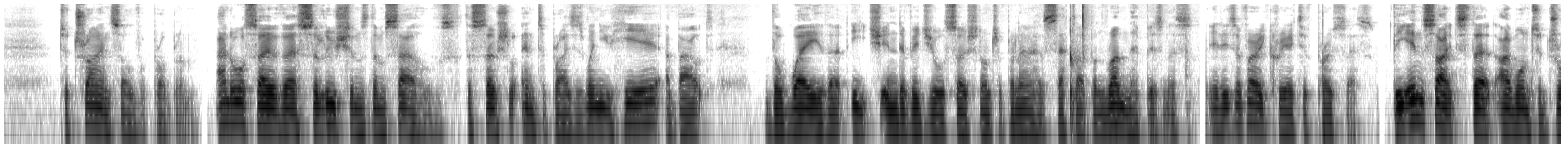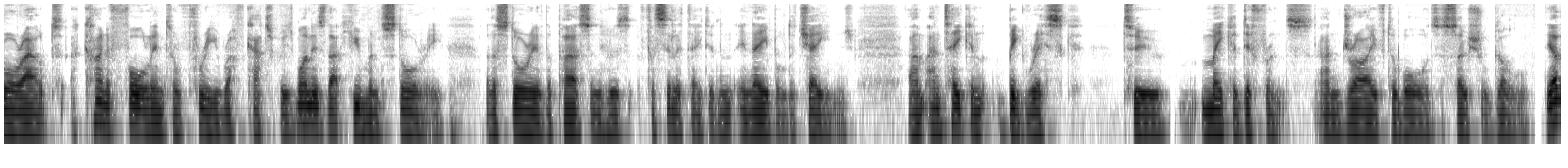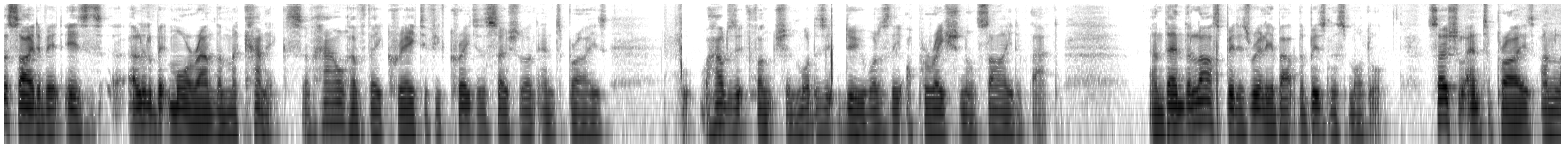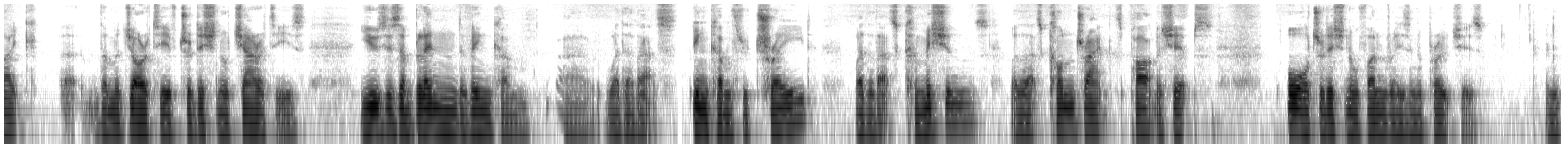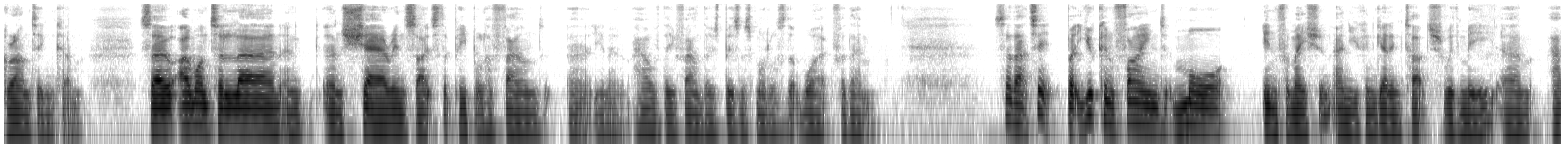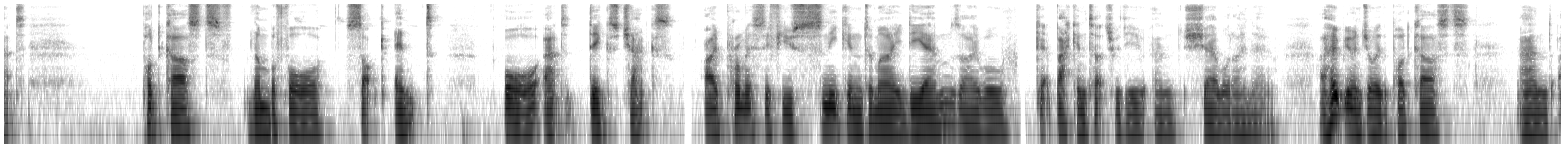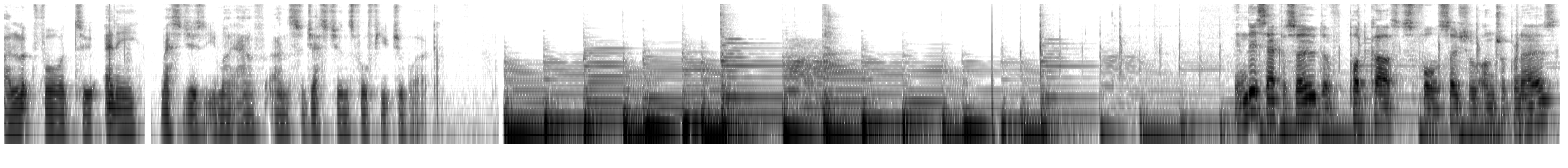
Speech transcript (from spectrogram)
to try and solve a problem. And also the solutions themselves, the social enterprises. When you hear about the way that each individual social entrepreneur has set up and run their business. It is a very creative process. The insights that I want to draw out kind of fall into three rough categories. One is that human story, the story of the person who has facilitated and enabled a change um, and taken big risk to make a difference and drive towards a social goal. The other side of it is a little bit more around the mechanics of how have they created, if you've created a social enterprise, how does it function? What does it do? What is the operational side of that? And then the last bit is really about the business model. Social enterprise, unlike uh, the majority of traditional charities, uses a blend of income, uh, whether that's income through trade, whether that's commissions, whether that's contracts, partnerships, or traditional fundraising approaches and grant income. So I want to learn and, and share insights that people have found, uh, you know, how have they found those business models that work for them. So that's it. But you can find more information and you can get in touch with me um, at podcasts number four sock ent or at Diggs Chacks. I promise if you sneak into my DMs, I will get back in touch with you and share what I know. I hope you enjoy the podcasts and I look forward to any messages that you might have and suggestions for future work. In this episode of Podcasts for Social Entrepreneurs,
